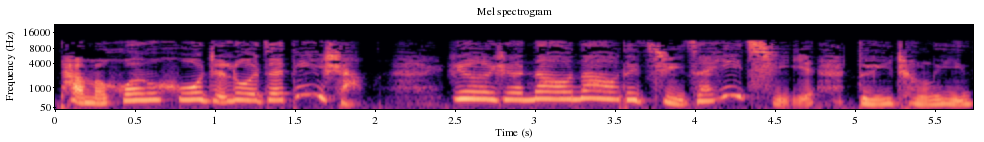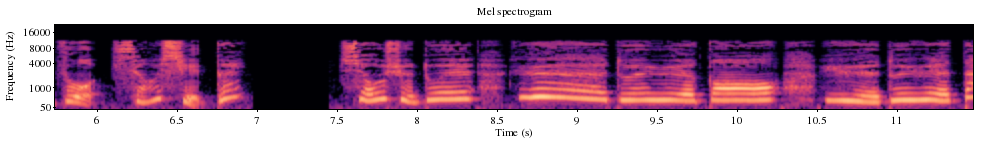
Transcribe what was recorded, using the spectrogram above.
他们欢呼着落在地上，热热闹闹的挤在一起，堆成了一座小雪堆。小雪堆越堆越高，越堆越大，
